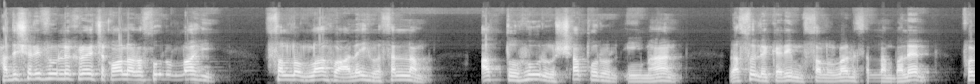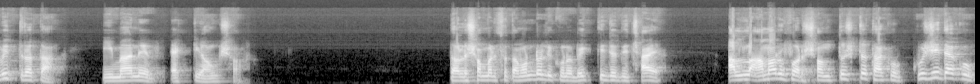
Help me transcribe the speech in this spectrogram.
হাদিস শরীফে উল্লেখ রয়েছে কলা রসুল্লাহি সাল্লাহ আলহি ওসাল্লাম আত্মহুরু শাতরুল ইমান রাসুল করিম সাল্লা সাল্লাম বলেন, পবিত্রতা ইমানের একটি অংশ। তাহলে সম্মানিত মণ্ডলী, কোনো ব্যক্তি যদি চায়, আল্লাহ আমার উপর সন্তুষ্ট থাকুক, খুশি থাকুক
